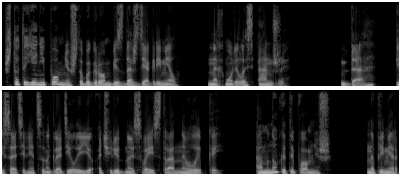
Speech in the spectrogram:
«Что-то я не помню, чтобы гром без дождя гремел», — нахмурилась Анжи. «Да? Писательница наградила ее очередной своей странной улыбкой. «А много ты помнишь? Например,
